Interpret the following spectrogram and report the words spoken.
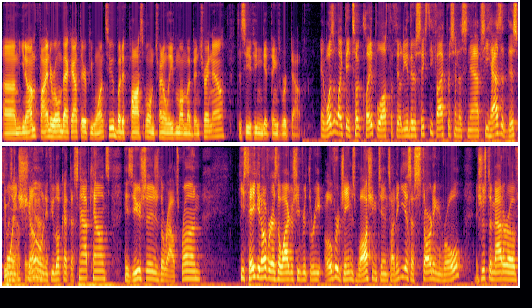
Um, you know, I'm fine to roll him back out there if you want to, but if possible, I'm trying to leave him on my bench right now to see if he can get things worked out. It wasn't like they took Claypool off the field either. 65% of snaps. He has at this point shown, yeah. if you look at the snap counts, his usage, the routes run, he's taken over as the wide receiver three over James Washington. So I think he has a starting role. It's just a matter of,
